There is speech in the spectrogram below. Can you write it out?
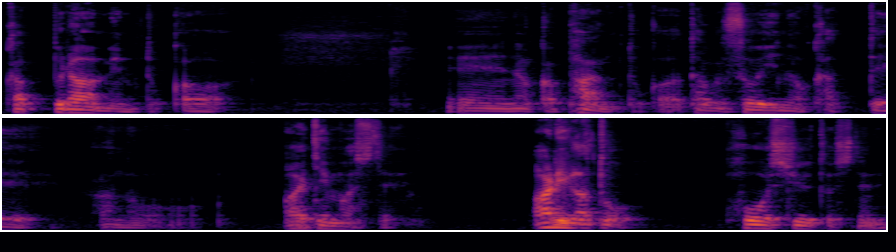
カップラーメンとか、えー、なんかパンとか多分そういうのを買ってあのあげましたよね。ありがとう！報酬としてね。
